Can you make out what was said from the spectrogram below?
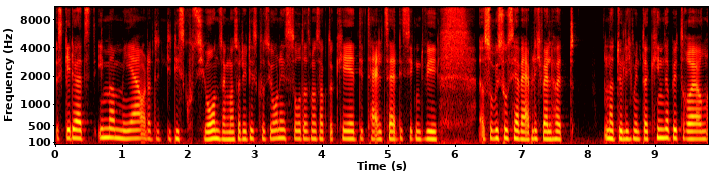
es geht ja jetzt immer mehr, oder die, die, Diskussion, sagen wir so, die Diskussion ist so, dass man sagt, okay, die Teilzeit ist irgendwie sowieso sehr weiblich, weil halt natürlich mit der Kinderbetreuung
